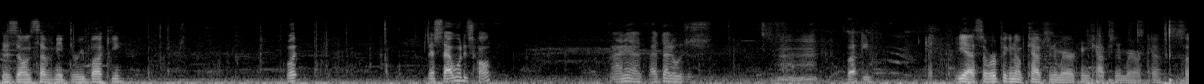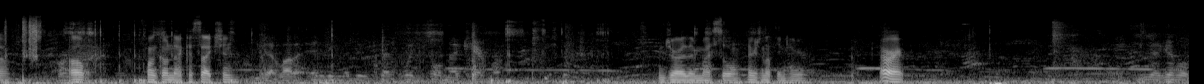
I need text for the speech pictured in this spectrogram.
The Zone 73 Bucky. What? Is that what it's called? I. I thought it was just Mm-hmm. Bucky. Yeah, so we're picking up Captain America and Captain America. So, oh, Funko NECA section. You got a lot of editing to do. That's what way you hold that camera. Enjoy there, my soul. There's nothing here. All right. You gotta get a little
